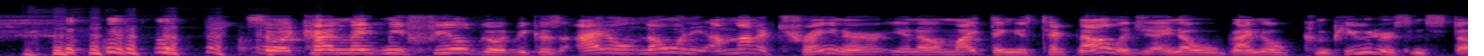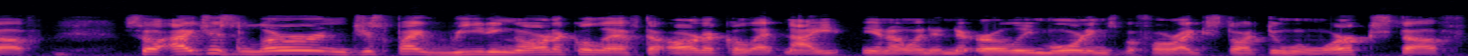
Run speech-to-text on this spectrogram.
so it kind of made me feel good because I don't know any. I'm not a trainer. You know, my thing is technology. I know I know computers and stuff. So I just learned just by reading article after article at night. You know, and in the early mornings before I start doing work stuff.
